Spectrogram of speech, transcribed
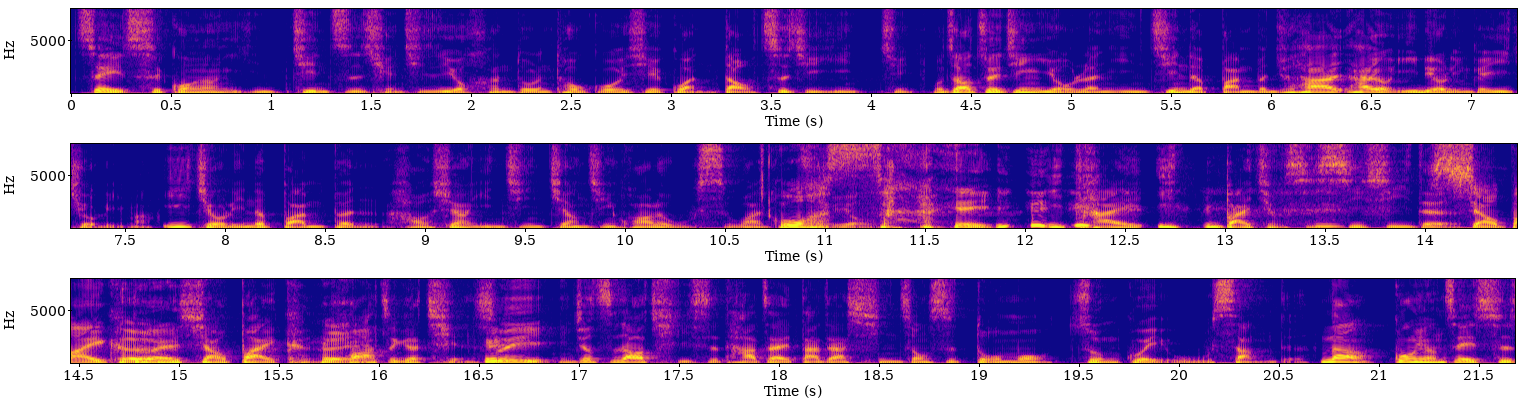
这一次光阳引进之前，其实有很多人透过一些管道自己引进。我知道最近有人引进的版本，就他他有一六零跟一九零嘛，一九零的版本好像引进将近花了五十万左右，哇塞，一台一一百九十 CC 的 小 bike，对，小 bike 花这个钱，所以你就知道其实他在大家心中是多么尊贵无上的。那光阳这一次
